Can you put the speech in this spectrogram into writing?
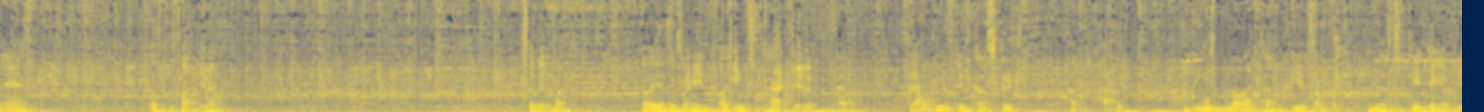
Yeah. Oh, fuck, you know. It's a bit much. Oh yeah, this when he fucking started. That, that is disgusting. How, how, these not 30 or something. And they're spitting at me.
